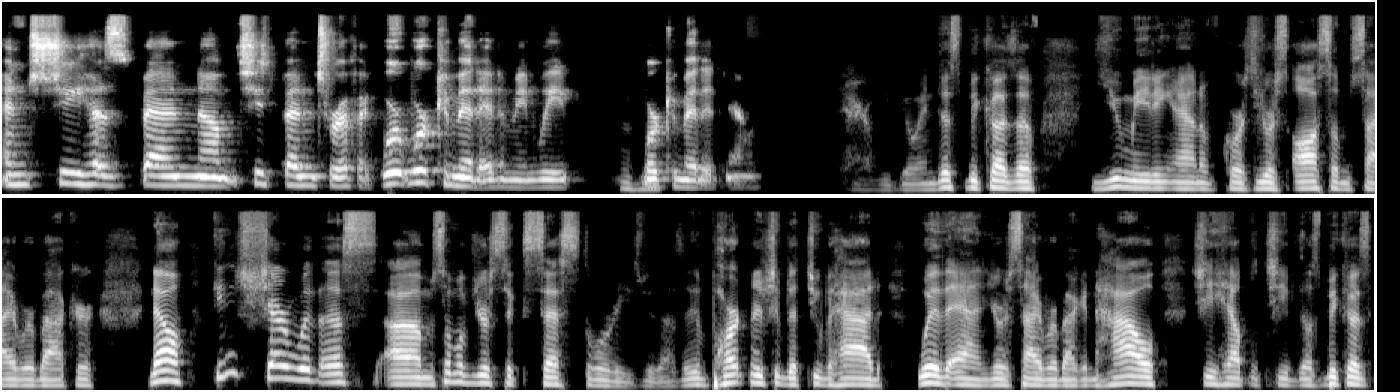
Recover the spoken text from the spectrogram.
And she has been um, she's been terrific. We're we're committed. I mean, we mm-hmm. we're committed now There we go. And just because of you meeting and of course, you're awesome cyberbacker. Now, can you share with us um, some of your success stories with us, the partnership that you've had with Anne, your cyberback, and how she helped achieve those? Because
